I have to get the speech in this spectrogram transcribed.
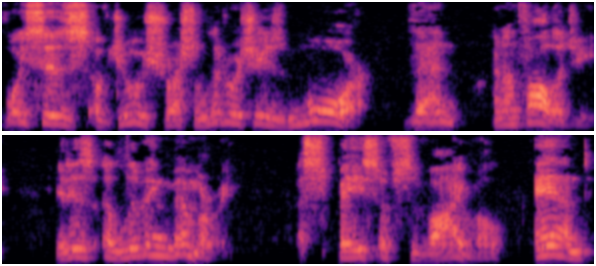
Voices of Jewish Russian Literature is more than an anthology. It is a living memory, a space of survival, and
